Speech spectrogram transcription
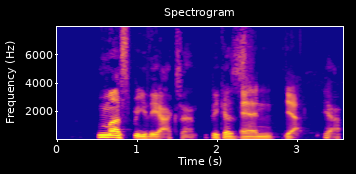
must be the accent because And yeah, yeah.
